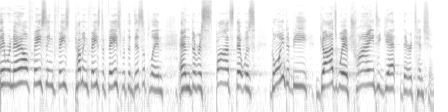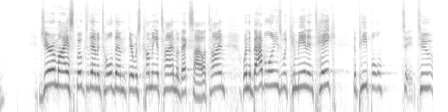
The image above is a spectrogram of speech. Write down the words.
they were now facing face, coming face to face with the discipline and the response that was going to be God's way of trying to get their attention. Jeremiah spoke to them and told them that there was coming a time of exile, a time when the Babylonians would come in and take the people to, to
